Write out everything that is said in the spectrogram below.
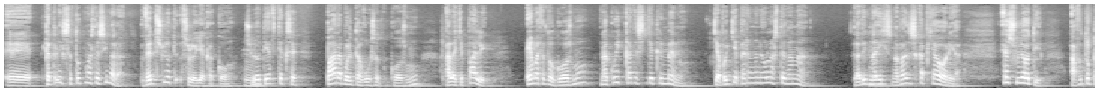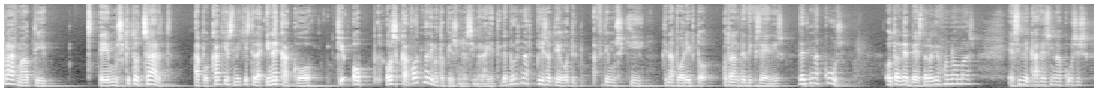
ε, κατέληξε σε αυτό που είμαστε σήμερα. Δεν σου λέω, σου λέω για κακό. Σου λέω ότι έφτιαξε πάρα πολύ τα γούστα του κόσμου, αλλά και πάλι έμαθε τον κόσμο να ακούει κάτι συγκεκριμένο. Και από εκεί και πέρα να είναι όλα στεγανά. Δηλαδή να, έχεις, να βάζεις κάποια όρια. Ε, σου λέω ότι αυτό το πράγμα ότι ε, η μουσική το chart από κάποια στιγμή και ύστερα είναι κακό και ως κακό την αντιμετωπίζουν σήμερα. Γιατί δεν μπορείς να πεις ότι εγώ τη- αυτή τη μουσική την απορρίπτω όταν δεν την ξέρεις. Δεν την ακούς. Όταν δεν παίζει το ραδιοφωνό μας, εσύ δεν κάθεσαι να ακούσεις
